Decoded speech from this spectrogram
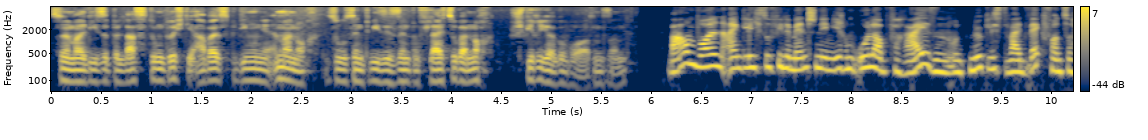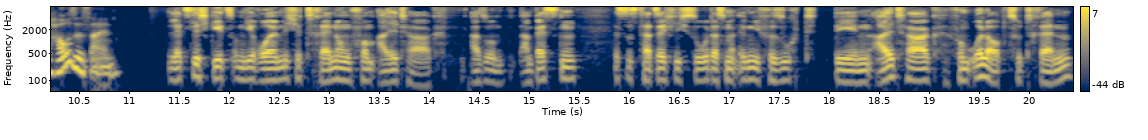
sondern weil diese Belastungen durch die Arbeitsbedingungen ja immer noch so sind, wie sie sind und vielleicht sogar noch schwieriger geworden sind. Warum wollen eigentlich so viele Menschen in ihrem Urlaub verreisen und möglichst weit weg von zu Hause sein? Letztlich geht es um die räumliche Trennung vom Alltag. Also am besten ist es tatsächlich so, dass man irgendwie versucht, den Alltag vom Urlaub zu trennen,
